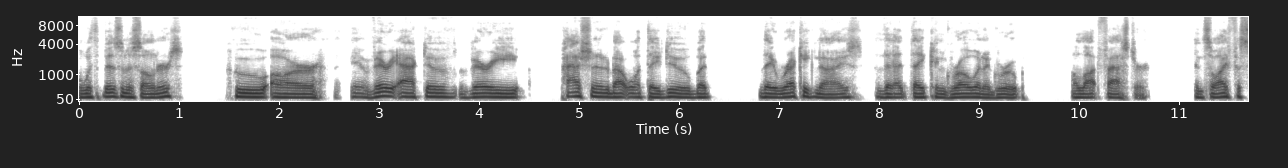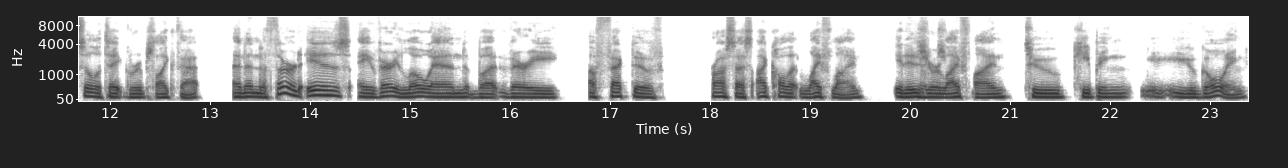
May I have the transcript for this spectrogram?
with business owners who are you know, very active, very passionate about what they do, but they recognize that they can grow in a group a lot faster. And so I facilitate groups like that. And then the third is a very low end, but very effective process. I call it Lifeline. It is your lifeline to keeping you going.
